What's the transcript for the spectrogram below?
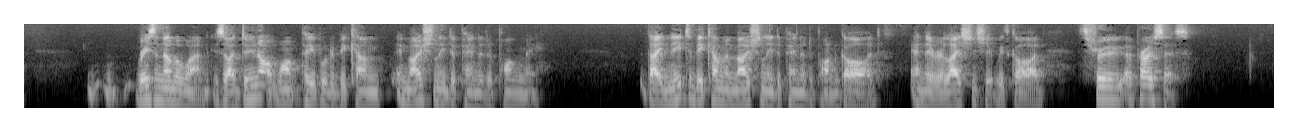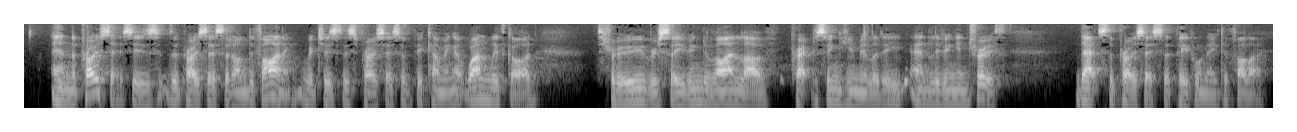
reason number one is I do not want people to become emotionally dependent upon me. They need to become emotionally dependent upon God and their relationship with God through a process. And the process is the process that I'm defining, which is this process of becoming at one with God through receiving divine love, practicing humility, and living in truth. That's the process that people need to follow.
